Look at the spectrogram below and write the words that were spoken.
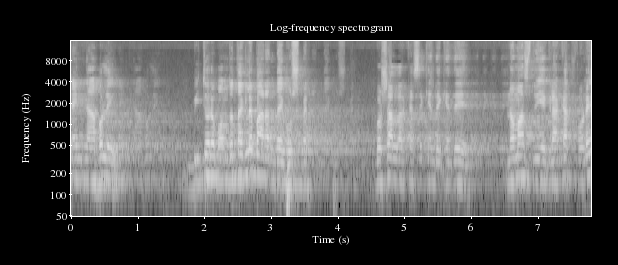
টাইম না হলে ভিতরে বন্ধ থাকলে বারান্দায় বসবেন বসে আল্লাহর কাছে কেঁদে কেঁদে নমাজ দুই এক রাকাত পড়ে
